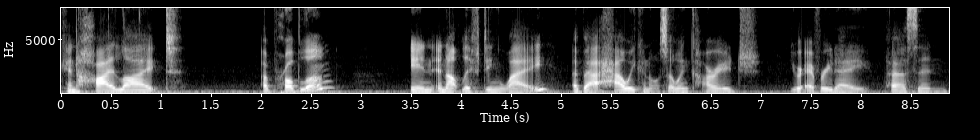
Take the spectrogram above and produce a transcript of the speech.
can highlight a problem in an uplifting way about how we can also encourage your everyday person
